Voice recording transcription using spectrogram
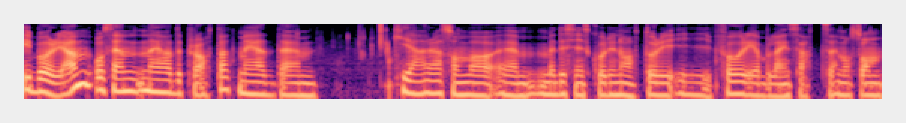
i början och sen när jag hade pratat med eh, Chiara som var eh, medicinsk koordinator i, för ebolainsatsen och som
